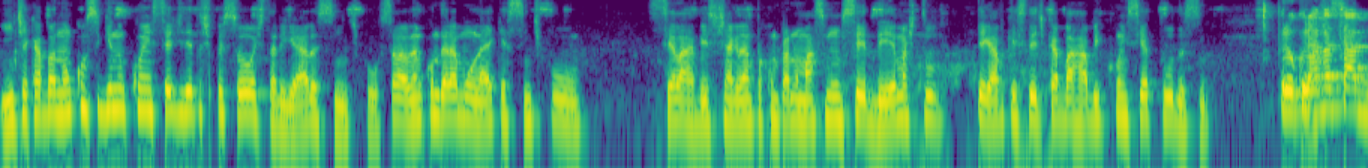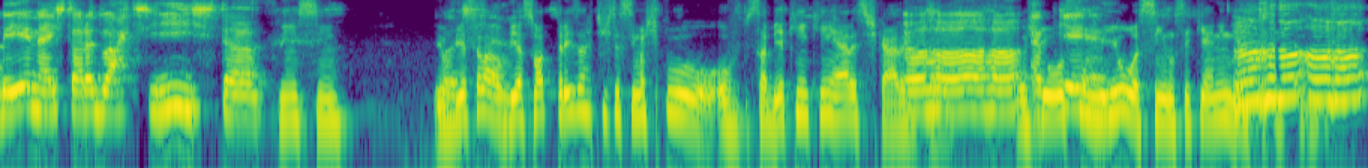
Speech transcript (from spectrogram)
E a gente acaba não conseguindo conhecer direito as pessoas, tá ligado? Assim, tipo, sei lá, eu lembro quando era moleque, assim, tipo, sei lá, às vezes tinha grana pra comprar no máximo um CD, mas tu pegava aquele CD de cabo a rabo e conhecia tudo, assim. Procurava saber, né, a história do artista. Sim, sim. Eu via, sei lá, eu via só três artistas assim, mas, tipo, eu sabia quem, quem eram esses caras. Aham, aham. Hoje é porque... sumiu, assim, não sei quem é ninguém. Aham,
